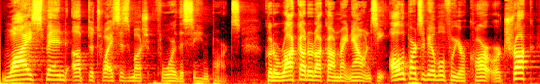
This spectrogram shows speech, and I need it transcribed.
Why spend up to twice as much for the same parts? Go to rockauto.com right now and see all the parts available for your car or truck.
